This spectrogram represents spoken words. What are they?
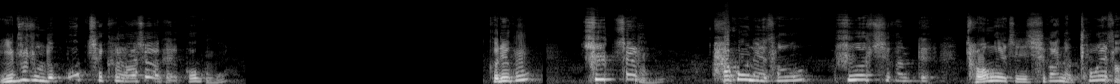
이 부분도 꼭 체크를 하셔야 될 거고. 그리고 실제로 학원에서 수업 시간 때 정해진 시간을 통해서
